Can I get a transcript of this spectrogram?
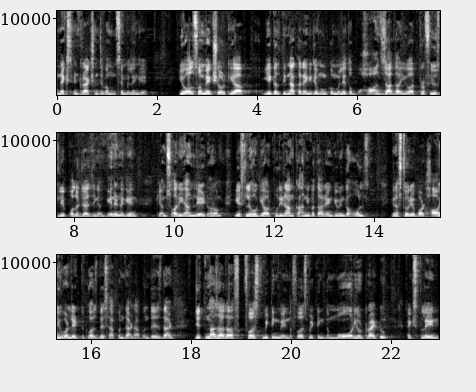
next interaction जब हम उनसे मिलेंगे। यू ऑल्सो मेक श्योर कि आप ये गलती ना करें कि जब उनको मिले तो बहुत ज़्यादा you are profusely apologising again and again कि I am sorry I am late और हम, ये इसलिए हो गया और पूरी राम कहानी बता रहे हैं giving the whole in a story about how you are late because this happen that happen this that जितना ज़्यादा फ़र्स्ट मीटिंग में in the first meeting the more you try to explain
